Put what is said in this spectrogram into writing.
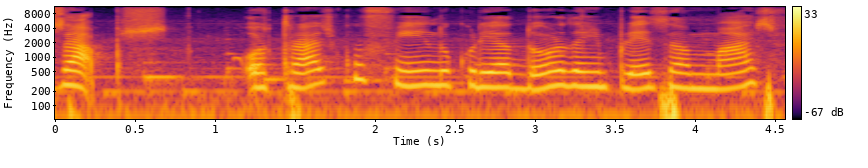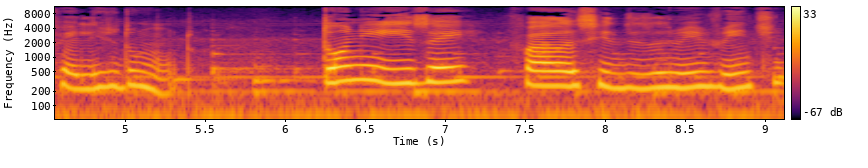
Zappos, o trágico fim do criador da empresa mais feliz do mundo. Tony Isay, falecido em 2020,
